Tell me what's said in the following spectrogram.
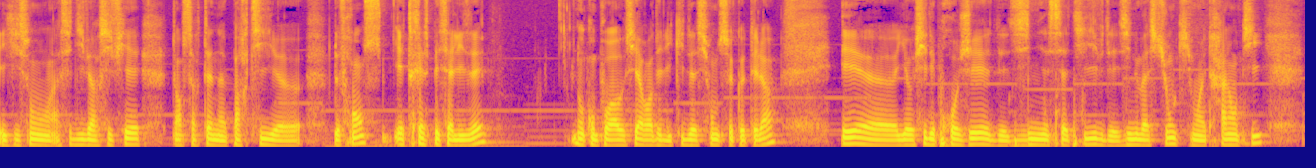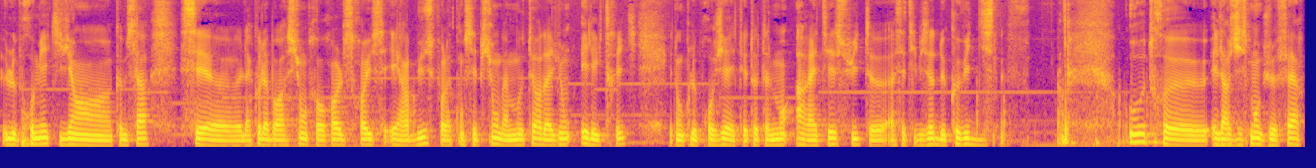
et qui sont assez diversifiés dans certaines parties de France et très spécialisés. Donc on pourra aussi avoir des liquidations de ce côté-là. Et euh, il y a aussi des projets, des initiatives, des innovations qui vont être ralenties. Le premier qui vient comme ça, c'est euh, la collaboration entre Rolls-Royce et Airbus pour la conception d'un moteur d'avion électrique. Et donc le projet a été totalement arrêté suite euh, à cet épisode de Covid-19. Autre élargissement que je veux faire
